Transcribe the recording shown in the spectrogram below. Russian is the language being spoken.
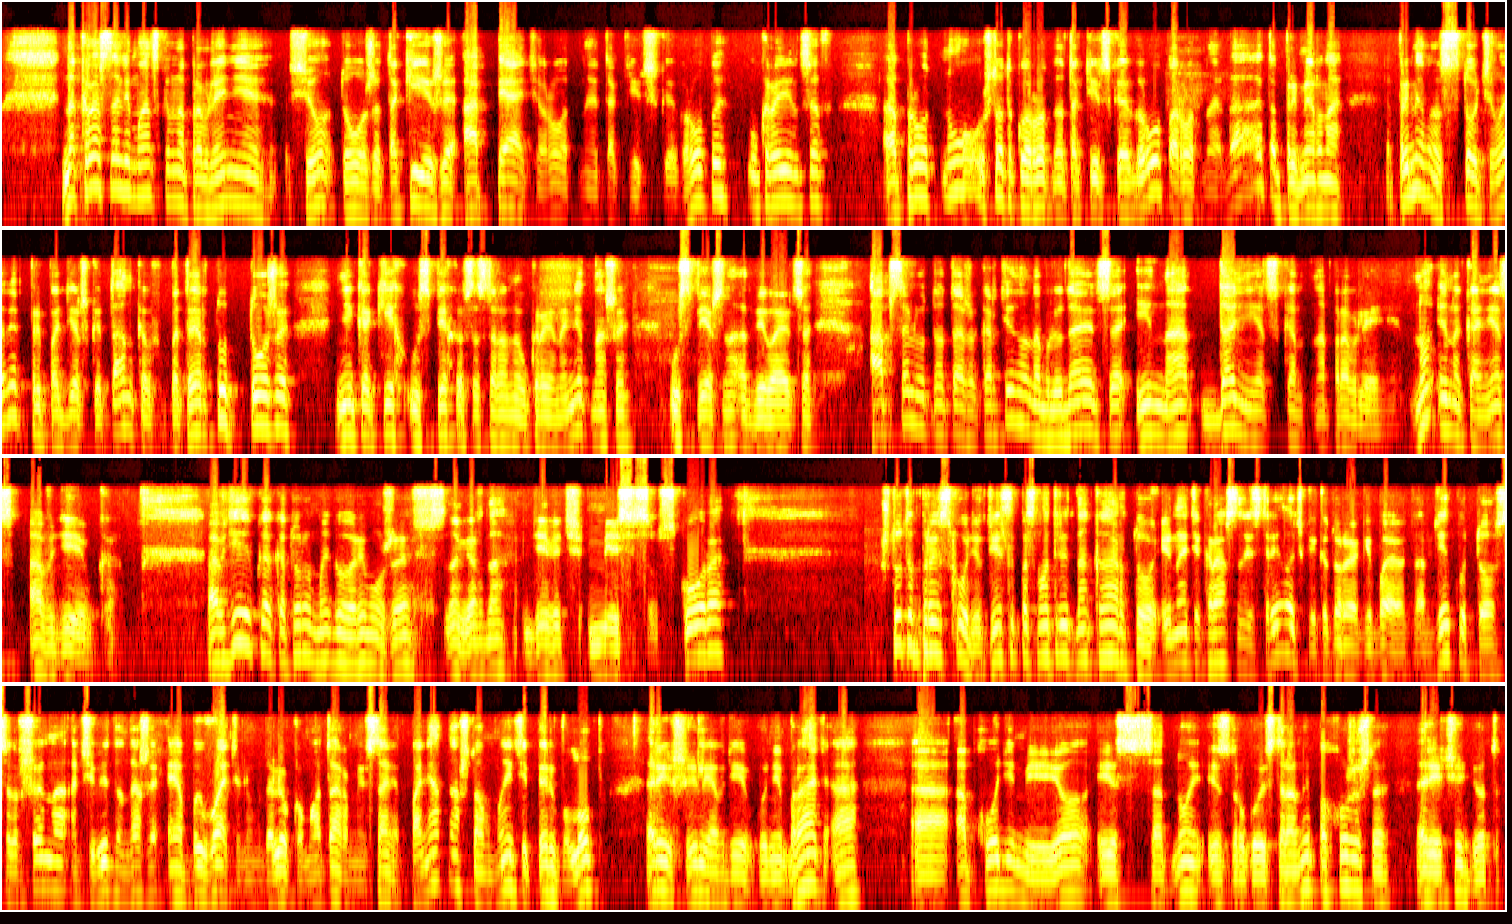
На Краснолиманском направлении все тоже. Такие же опять ротные тактические группы украинцев. А прот, ну, что такое ротно-тактическая группа? Ротная, да, это примерно примерно 100 человек при поддержке танков, БТР. Тут тоже никаких успехов со стороны Украины нет. Наши успешно отбиваются. Абсолютно та же картина наблюдается и на Донецком направлении. Ну и, наконец, Авдеевка. Авдеевка, о которой мы говорим уже, наверное, 9 месяцев. Скоро что там происходит? Если посмотреть на карту и на эти красные стрелочки, которые огибают Авдеевку, то совершенно очевидно даже и обывателям далекому от армии станет понятно, что мы теперь в лоб решили Авдеевку не брать, а, а обходим ее и с одной, и с другой стороны. Похоже, что речь идет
